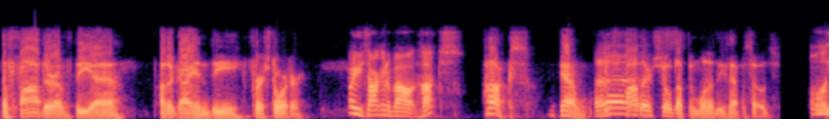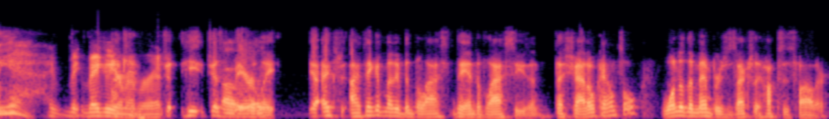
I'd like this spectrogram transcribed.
The father of the uh, other guy in the First Order, Oh, are you talking about Hux? Hux. Yeah, his Uh, father showed up in one of these episodes. Oh yeah, I vaguely I remember it. Ju- He just Oh, barely. Yeah, ex- I think it might have been the last, the end of last season. The Shadow Council. One of the members is actually Hux's father.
